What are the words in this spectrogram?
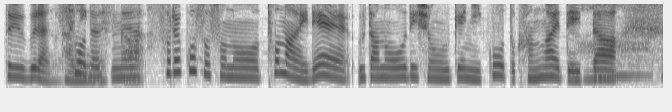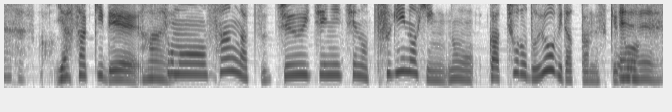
というぐらいのタイミングですか。そうですね。それこそその都内で歌のオーディションを受けに行こうと考えていたそうですか。矢先で、はい。その3月11日の次の日のがちょうど土曜日だったんですけど、え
